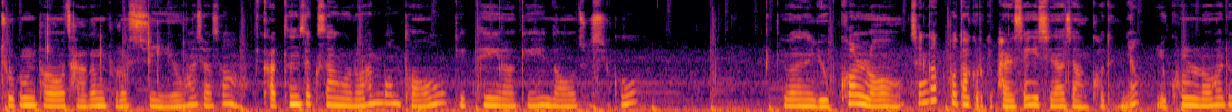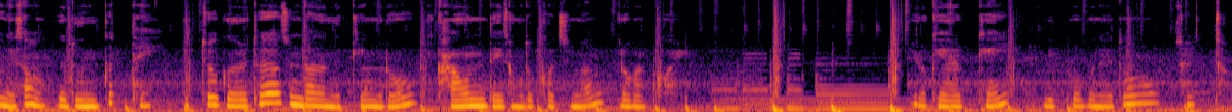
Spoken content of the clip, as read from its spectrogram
조금 더 작은 브러쉬 이용하셔서 같은 색상으로 한 번 더 디테일하게 넣어주시고 이번에는 이 컬러 생각보다 그렇게 발색이 진하지 않거든요. 이 컬러 활용해서 이 눈 끝에 이쪽을 트여준다는 느낌으로 가운데 정도까지만 들어갈 거예요. 이렇게 얇게 밑부분에도 살짝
